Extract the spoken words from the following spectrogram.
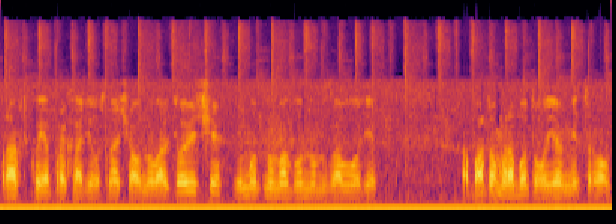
Практику я проходил сначала на Вольтовиче, ремонтном вагонном заводе, а потом работал я в метро.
